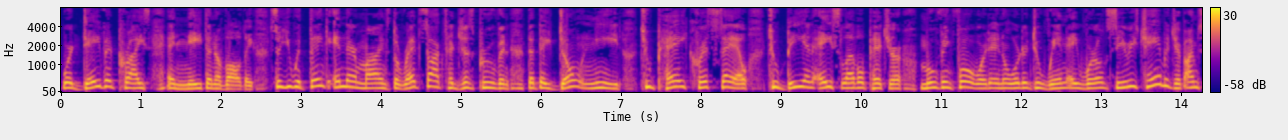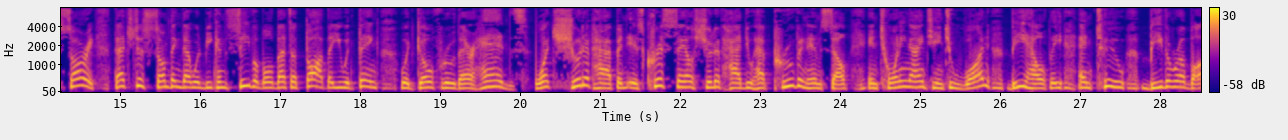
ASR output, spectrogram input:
were David Price and Nathan Eovaldi. So you would think in their minds the Red Sox had just proven that they don't need to pay Chris Sale to be an ace level pitcher moving forward in order to win a World Series championship. I'm sorry. That's just something that would be conceivable. That's a thought that you would think would go through their heads. What should have happened is Chris Sale should have had to have proven himself in 2019 to one, be healthy, and two, be the re-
